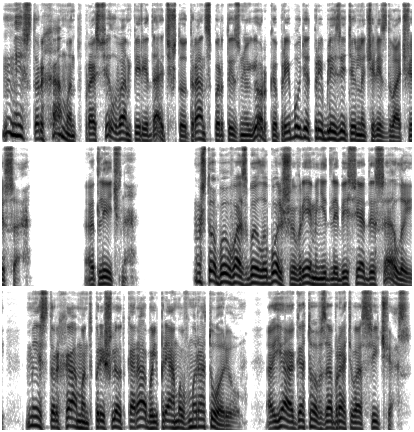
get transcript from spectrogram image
«Мистер Хаммонд просил вам передать, что транспорт из Нью-Йорка прибудет приблизительно через два часа». «Отлично. Чтобы у вас было больше времени для беседы с Эллой, мистер Хаммонд пришлет корабль прямо в мораториум, а я готов забрать вас сейчас.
